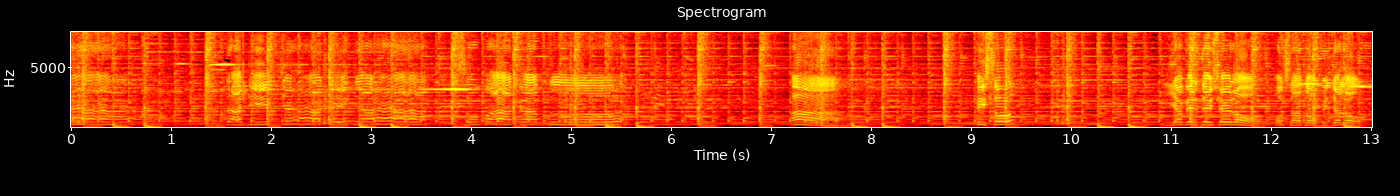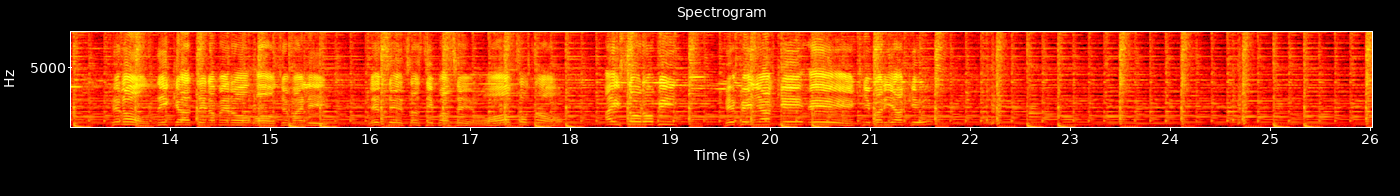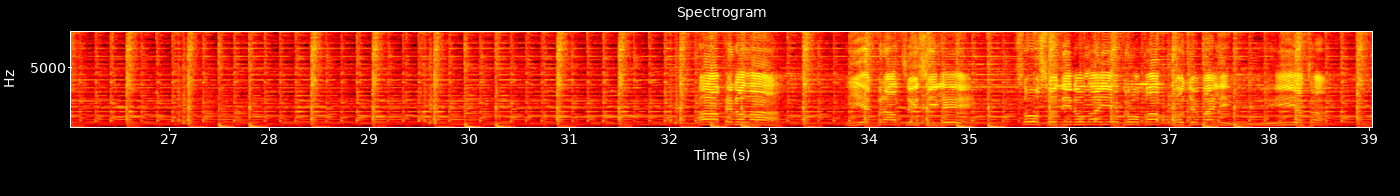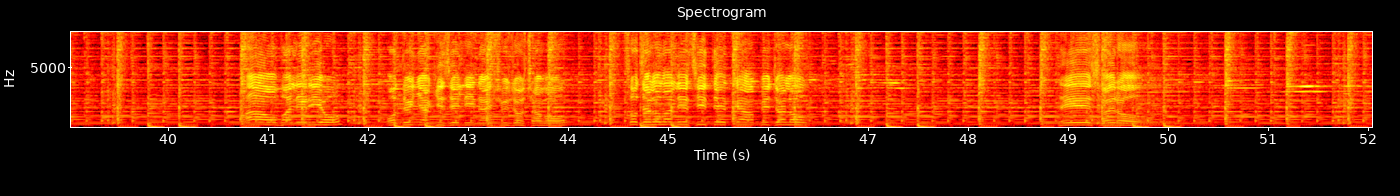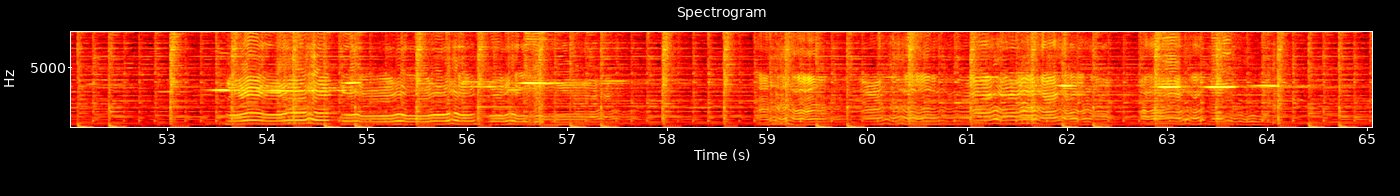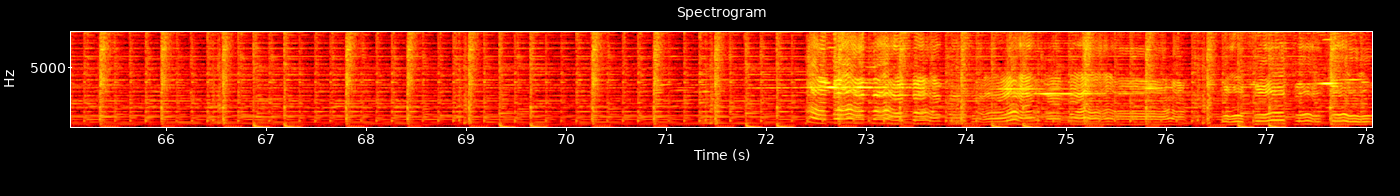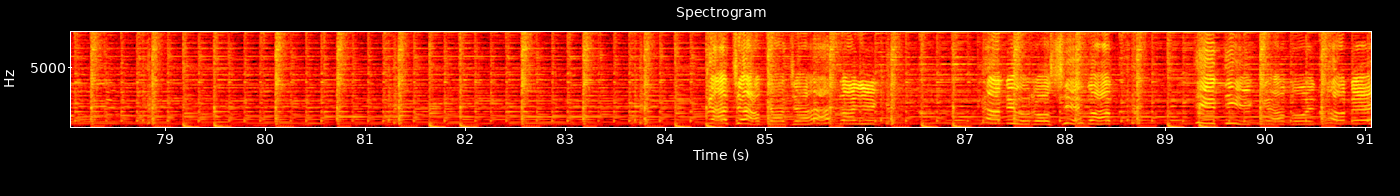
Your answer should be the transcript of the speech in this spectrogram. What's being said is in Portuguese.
Dalija, Dega, Soma Gabdo. Ah, listo? Ya verde cero, osado bijalo. Pero nika tenamero o jemali. Letse sasti pase. O sasto. Ahí sto Robi. Pepe Ñaque, eh, Kibariake. აფენოლა იე ფრანცისილი სოსოდინოლა ევროპა პროჯემალი იათა აო ვალერიო o dünya güzelliğine şujo çavo. Sotel olan lezzet etkan bicalo de soyro oh, oh, oh, oh. Kaja, kaja, daye, kanu roshibab, didi kaboy none,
